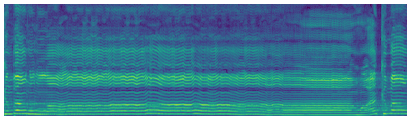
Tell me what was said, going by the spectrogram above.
أكبر الله أكبر.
